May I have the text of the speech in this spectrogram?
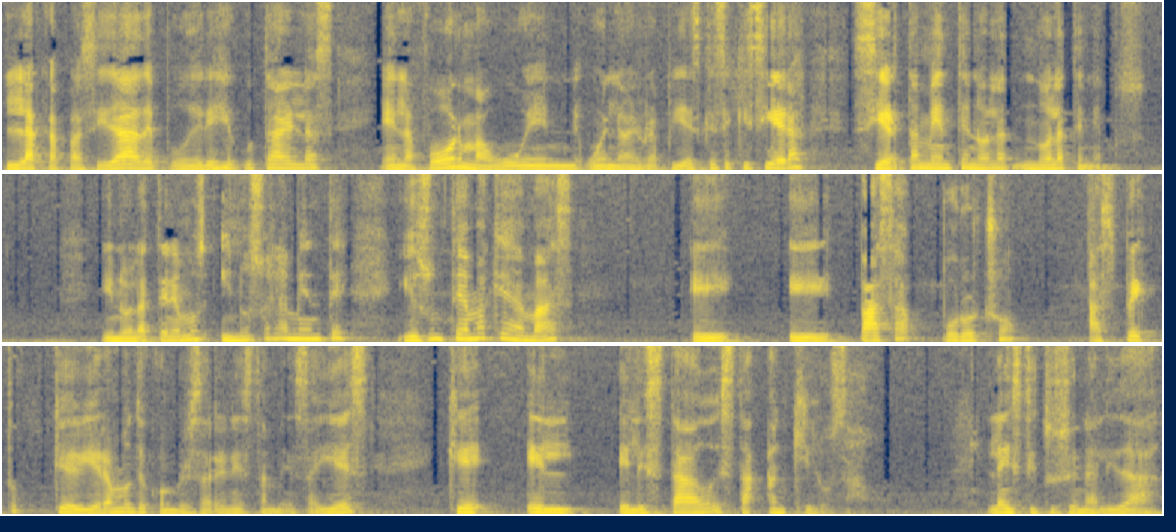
la capacidad de poder ejecutarlas en la forma o en, o en la rapidez que se quisiera, ciertamente no la, no la tenemos. Y no la tenemos, y no solamente, y es un tema que además eh, eh, pasa por otro aspecto que debiéramos de conversar en esta mesa, y es que el, el Estado está anquilosado. La institucionalidad,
